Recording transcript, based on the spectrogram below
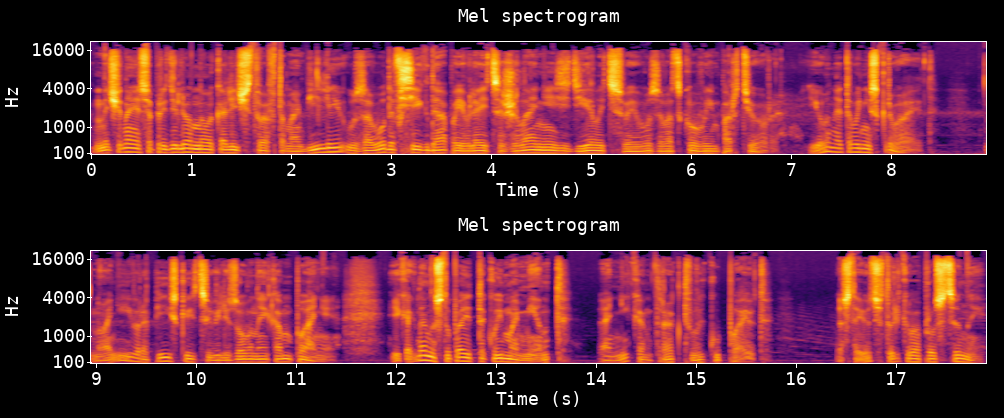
Начиная с определенного количества автомобилей, у завода всегда появляется желание сделать своего заводского импортера. И он этого не скрывает. Но они европейская цивилизованная компания. И когда наступает такой момент, они контракт выкупают. Остается только вопрос цены.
